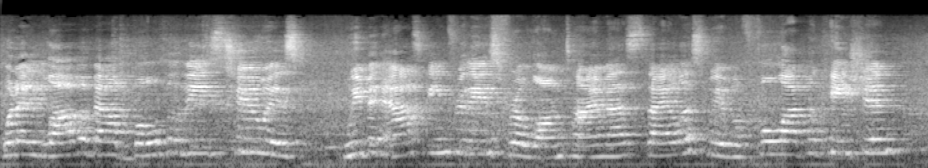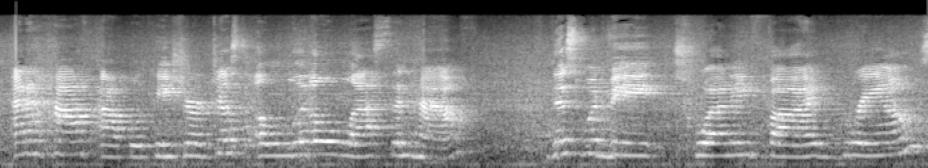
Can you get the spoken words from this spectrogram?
What I love about both of these two is we've been asking for these for a long time as stylists. We have a full application and a half application, or just a little less than half. This would be 25 grams.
